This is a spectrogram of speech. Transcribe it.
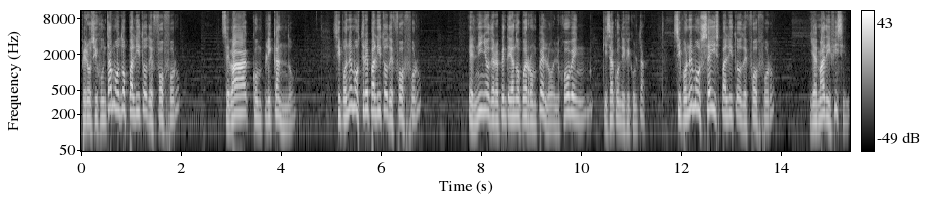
Pero si juntamos dos palitos de fósforo, se va complicando. Si ponemos tres palitos de fósforo, el niño de repente ya no puede romperlo, el joven quizá con dificultad. Si ponemos seis palitos de fósforo, ya es más difícil.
